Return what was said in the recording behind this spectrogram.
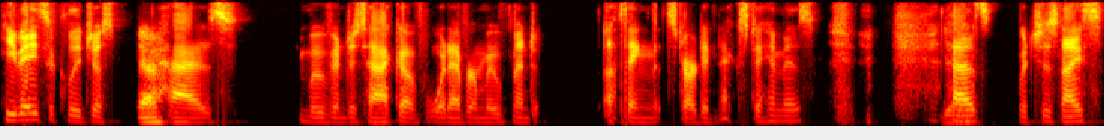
he basically just Yeah. has move and attack of whatever movement a thing that started next to him is Yeah. has, which is nice.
